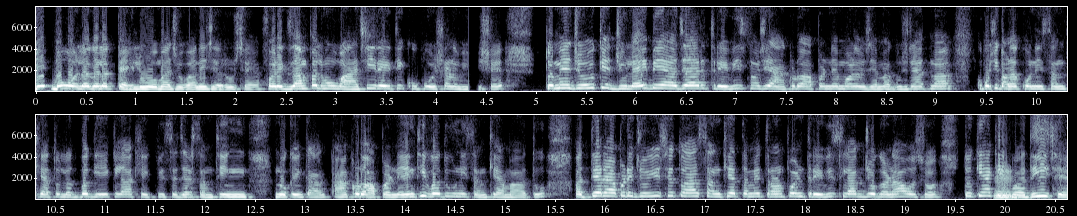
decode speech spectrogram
બે- બહુ અલગ અલગ પહેલુઓમાં જોવાની જરૂર છે. ફોર એક્ઝામ્પલ હું વાંચી રહી હતી કુપોષણ વિશે. તો મેં જોયું કે જુલાઈ બે હજાર ત્રેવીસનો જે આંકડો આપણને મળ્યો જેમાં ગુજરાતમાં કુપોષિત બાળકોની સંખ્યા તો લગભગ એક લાખ એકવીસ હજાર સમથિંગ નો કંઈક આંકડો આપણને એનાથી વધુની સંખ્યામાં હતું. અત્યારે આપણે જોઈએ છે તો આ સંખ્યા તમે ત્રણ પોઈન્ટ ત્રેવીસ લાખ જો ગણાવો છો તો ક્યાંક વધી છે.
